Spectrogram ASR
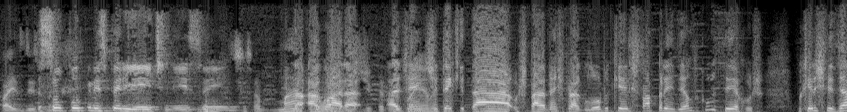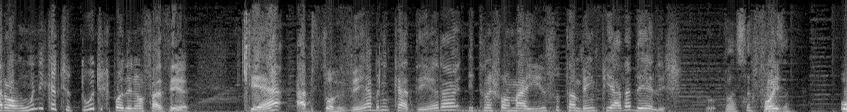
faz Eu isso. sou um pouco inexperiente nisso ainda. não, Mata agora a gente né? tem que dar os parabéns pra Globo que eles estão aprendendo com os erros. Porque eles fizeram a única atitude que poderiam fazer, que é absorver a brincadeira e transformar isso também em piada deles. Com certeza. Foi o,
